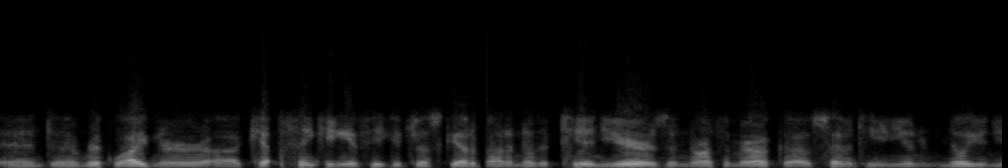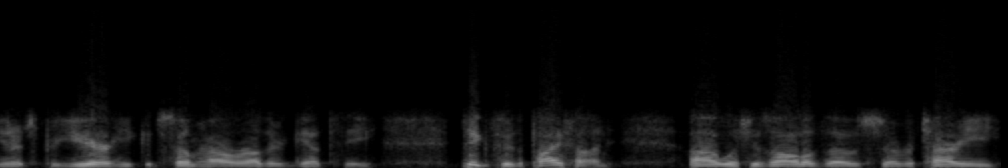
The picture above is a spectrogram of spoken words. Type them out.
And Rick Wagoner kept thinking if he could just get about another 10 years in North America, 17 unit, million units per year, he could somehow or other get the pig through the python uh, which is all of those uh, retiree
